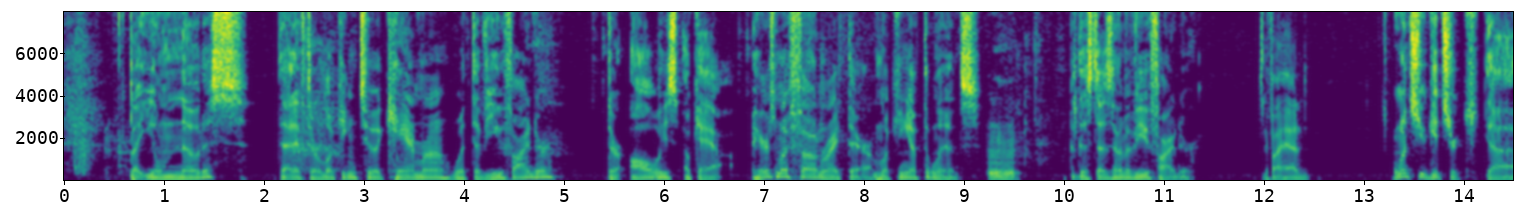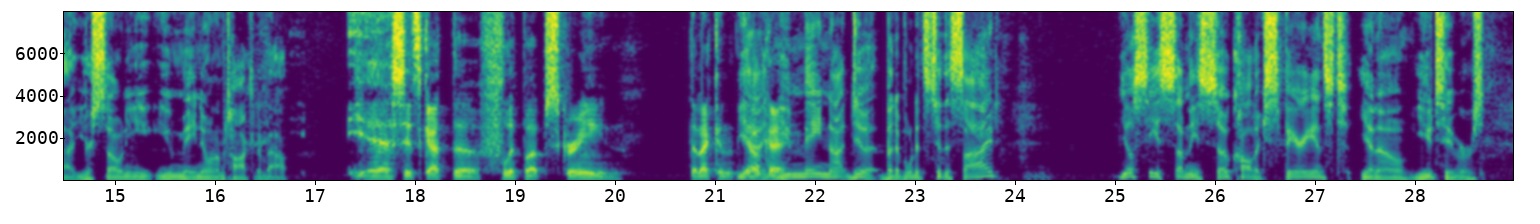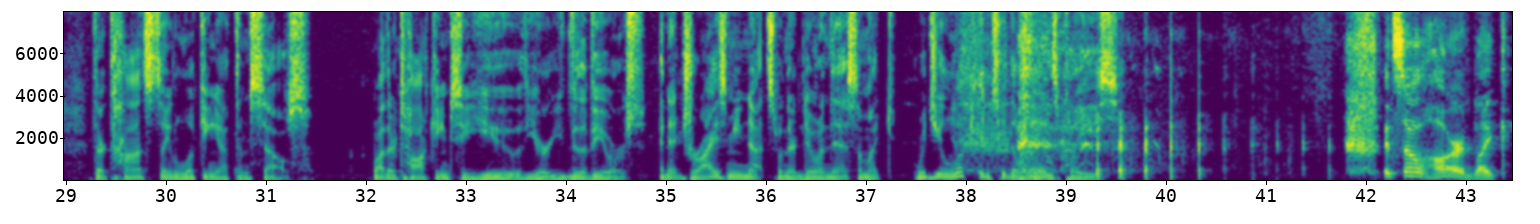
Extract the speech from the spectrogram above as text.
But you'll notice that if they're looking to a camera with the viewfinder, they're always okay. Here's my phone right there. I'm looking at the lens, Mhm. but this doesn't have a viewfinder. If I had, once you get your uh, your Sony, you may know what I'm talking about. Yes, it's got the flip up screen that I can. Yeah, okay. you may not do it, but if when it's to the side, you'll see some of these so-called experienced, you know, YouTubers. They're constantly looking at themselves while they're talking to you, your the viewers, and it drives me nuts when they're doing this. I'm like, would you look into the lens, please? it's so hard. Like,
